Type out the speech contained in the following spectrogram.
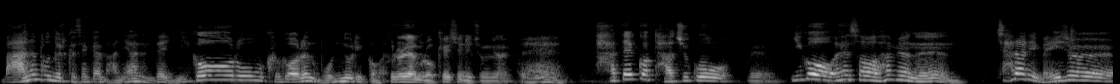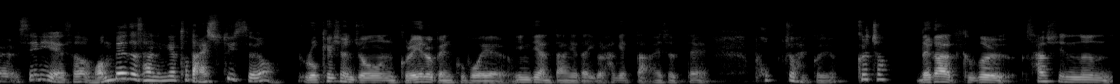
많은 분들이 그 생각을 많이 하는데 이거로 그거는 못 누릴 것 같아요. 그러려면 로케이션이 중요할 거고. 네. 다될거다 주고 네. 이거 해서 하면은 차라리 메이저 시리에서 원베드 사는 게더 나을 수도 있어요. 로케이션 좋은 그레이터 밴쿠버의 인디안 땅에다 이걸 하겠다 했을 때 폭주할 걸요. 그렇죠. 내가 그걸 살 수 있는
